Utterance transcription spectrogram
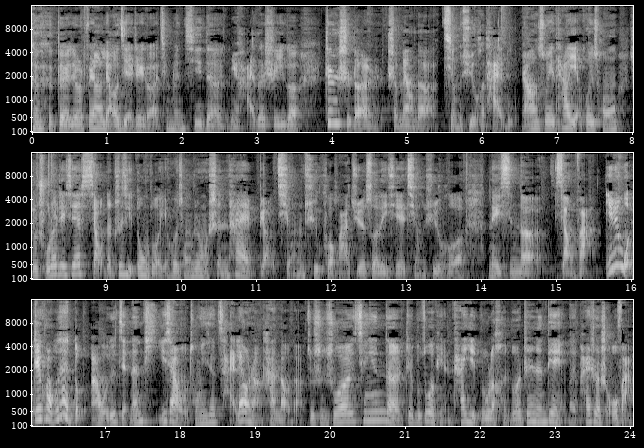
对，就是非常了解这个青春期的女孩子是一个真实的什么样的情绪和态度，然后所以她也会从就除了这些小的肢体动作，也会从这种神态表情去刻画角色的一些情绪和内心的想法。因为我这块不太懂啊，我就简单提一下我从一些材料上看到的，就是说青音的这部作品，它引入了很多真人电影的拍摄手法，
